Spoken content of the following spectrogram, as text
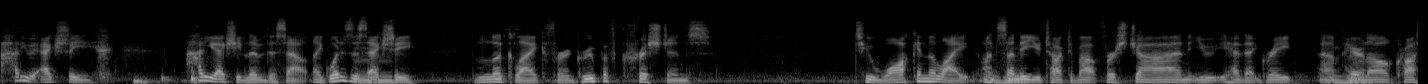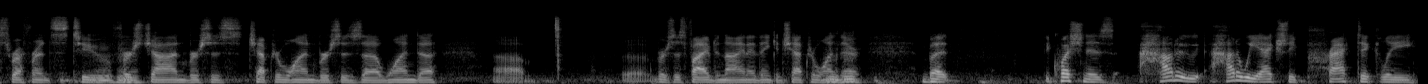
how do you actually how do you actually live this out? Like, what does this mm-hmm. actually look like for a group of Christians to walk in the light? On mm-hmm. Sunday, you talked about First John. You, you had that great uh, mm-hmm. parallel cross reference to mm-hmm. First John versus chapter one versus uh, one to um, uh, verses five to nine, I think, in chapter one mm-hmm. there. But the question is, how do how do we actually practically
